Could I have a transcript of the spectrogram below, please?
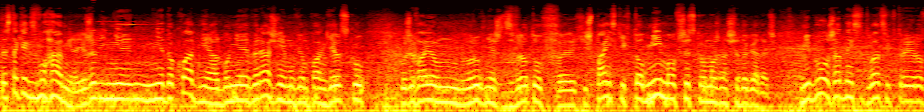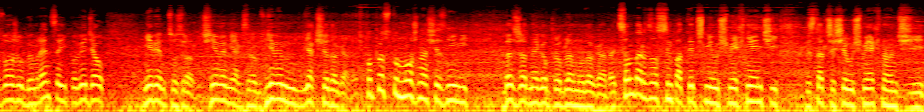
to jest tak jak z Włochami, a jeżeli nie, niedokładnie albo niewyraźnie mówią po angielsku, używają również zwrotów e, hiszpańskich, to mimo wszystko można się dogadać. Nie było żadnej sytuacji, w której rozłożyłbym ręce i powiedział nie wiem co zrobić, nie wiem jak zrobić, nie wiem jak się dogadać. Po prostu można się z nimi bez żadnego problemu dogadać. Są bardzo sympatyczni, uśmiechnięci, wystarczy się uśmiechnąć i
